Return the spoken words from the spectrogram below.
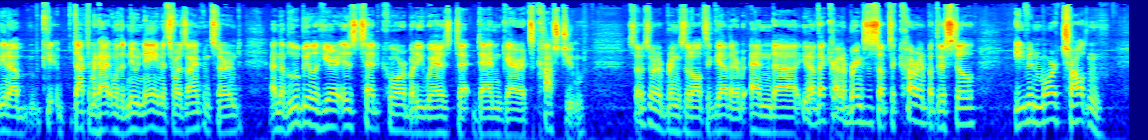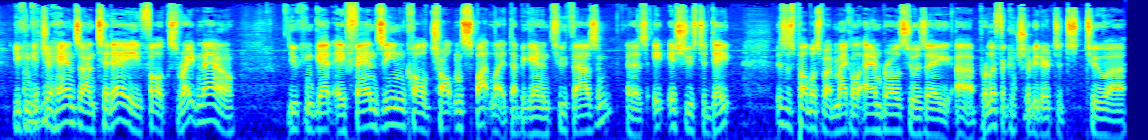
you know, Doctor Manhattan with a new name as far as I'm concerned. And the Blue Beetle here is Ted Kord, but he wears D- Dan Garrett's costume. So it sort of brings it all together, and uh, you know that kind of brings us up to current. But there's still even more Charlton you can get your hands on today, folks. Right now, you can get a fanzine called Charlton Spotlight that began in 2000. It has eight issues to date. This is published by Michael Ambrose, who is a uh, prolific contributor to to uh,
